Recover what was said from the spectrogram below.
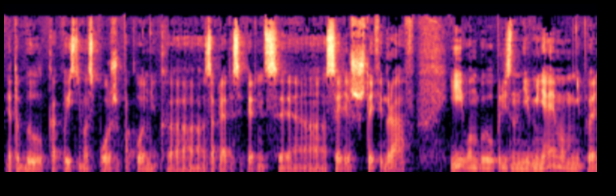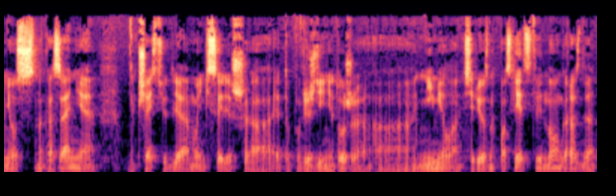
Это был, как выяснилось позже, поклонник а, заклятой соперницы а, Селли Штефи Граф. И он был признан невменяемым, не понес наказания. К счастью для Моники Селиш, это повреждение тоже не имело серьезных последствий, но гораздо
